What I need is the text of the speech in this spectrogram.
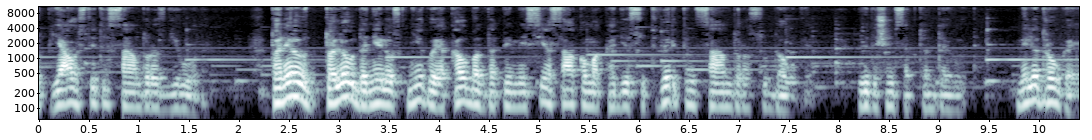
supjaustyti sandoros gyvūnai. Toliau, toliau Danieliaus knygoje, kalbant apie Mesiją, sakoma, kad jis sutvirtins sandorą su daugeliu. 27 eilutė. Mėly draugai,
